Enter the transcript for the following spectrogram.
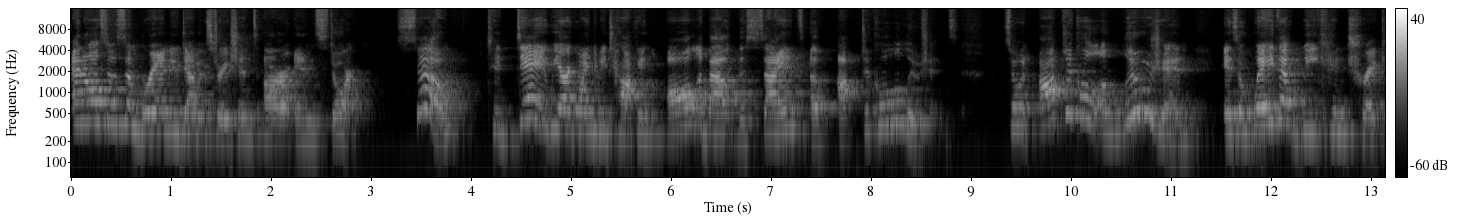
And also some brand new demonstrations are in store. So today we are going to be talking all about the science of optical illusions. So an optical illusion is a way that we can trick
